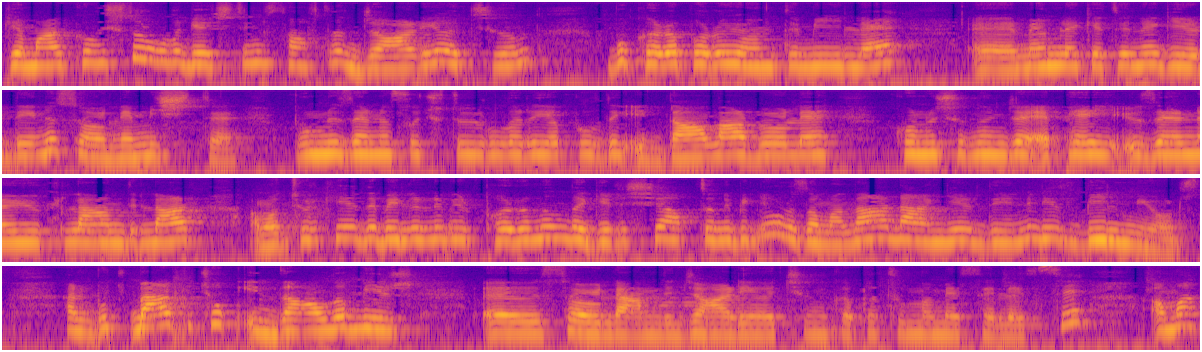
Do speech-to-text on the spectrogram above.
Kemal Kılıçdaroğlu geçtiğimiz hafta cari açığın bu kara para yöntemiyle e, memleketine girdiğini söylemişti. Bunun üzerine suç duyuruları yapıldı, iddialar böyle konuşulunca epey üzerine yüklendiler. Ama Türkiye'de belirli bir paranın da giriş yaptığını biliyoruz ama nereden girdiğini biz bilmiyoruz. Hani bu belki çok iddialı bir e, söylemdi cari açığın kapatılma meselesi ama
